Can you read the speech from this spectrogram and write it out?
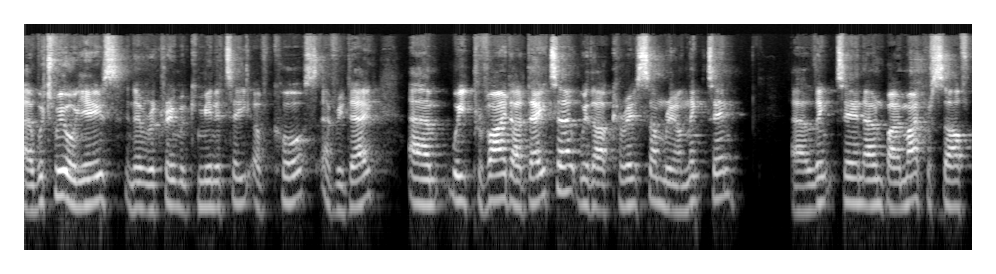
uh, which we all use in the recruitment community, of course, every day. Um, we provide our data with our career summary on LinkedIn. Uh, LinkedIn, owned by Microsoft,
